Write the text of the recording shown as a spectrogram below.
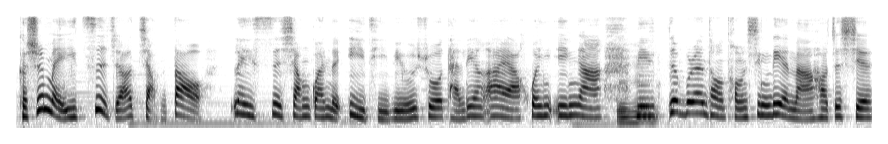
可是每一次只要讲到类似相关的议题，比如说谈恋爱啊、婚姻啊，你认不认同同性恋啊？哈，这些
